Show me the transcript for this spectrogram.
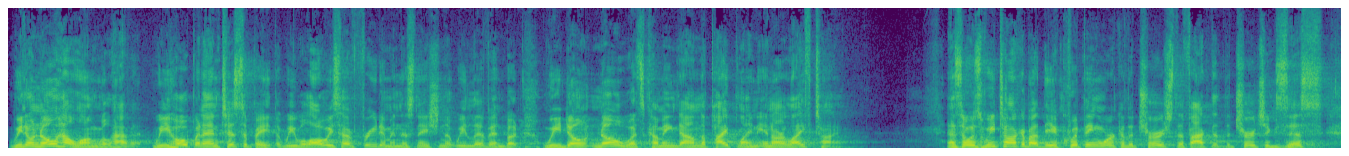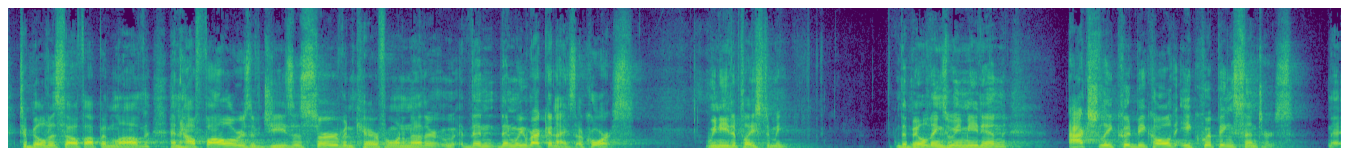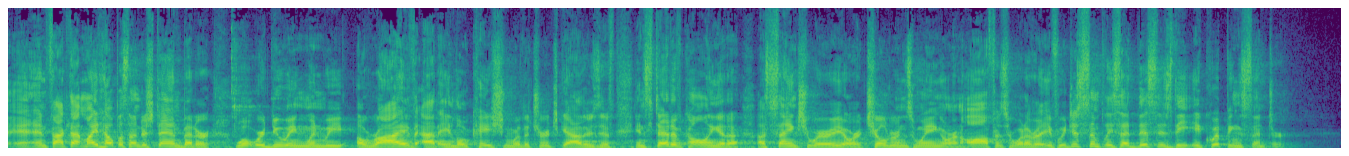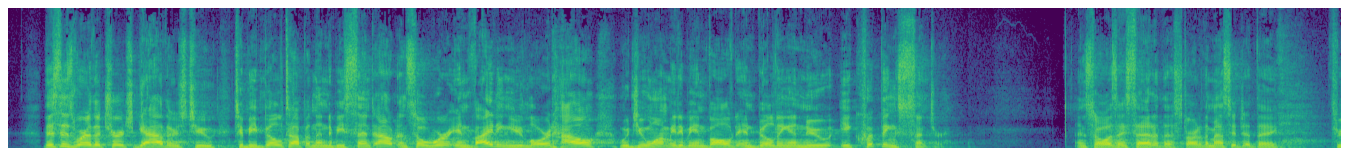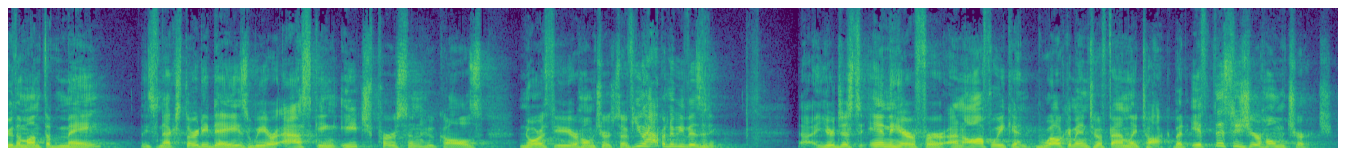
we don't know how long we'll have it. We hope and anticipate that we will always have freedom in this nation that we live in, but we don't know what's coming down the pipeline in our lifetime. And so, as we talk about the equipping work of the church, the fact that the church exists to build itself up in love, and how followers of Jesus serve and care for one another, then, then we recognize, of course, we need a place to meet. The buildings we meet in actually could be called equipping centers. In fact, that might help us understand better what we're doing when we arrive at a location where the church gathers. If instead of calling it a, a, sanctuary or a children's wing or an office or whatever, if we just simply said, This is the equipping center. This is where the church gathers to, to be built up and then to be sent out. And so we're inviting you, Lord, how would you want me to be involved in building a new equipping center? And so, as I said at the start of the message, at the, through the month of May, these next 30 days, we are asking each person who calls Northview your home church. So if you happen to be visiting, uh, you're just in here for an off weekend, welcome into a family talk. But if this is your home church,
